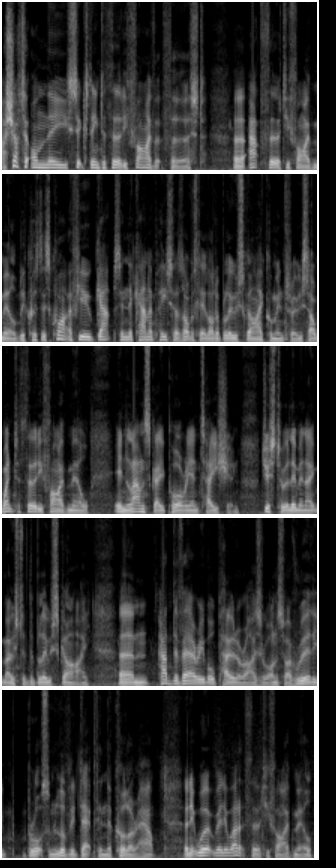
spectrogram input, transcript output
I shot it on the 16 to 35 at first uh, at 35 mil because there's quite a few gaps in the canopy so there's obviously a lot of blue sky coming through. So I went to 35 mil in landscape orientation just to eliminate most of the blue sky. Um, had the variable polarizer on so I've really brought some lovely depth in the colour out and it worked really well at 35 mil.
